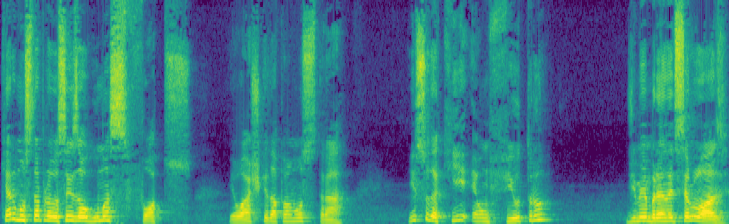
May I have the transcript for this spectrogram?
Quero mostrar para vocês algumas fotos. Eu acho que dá para mostrar. Isso daqui é um filtro de membrana de celulose.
